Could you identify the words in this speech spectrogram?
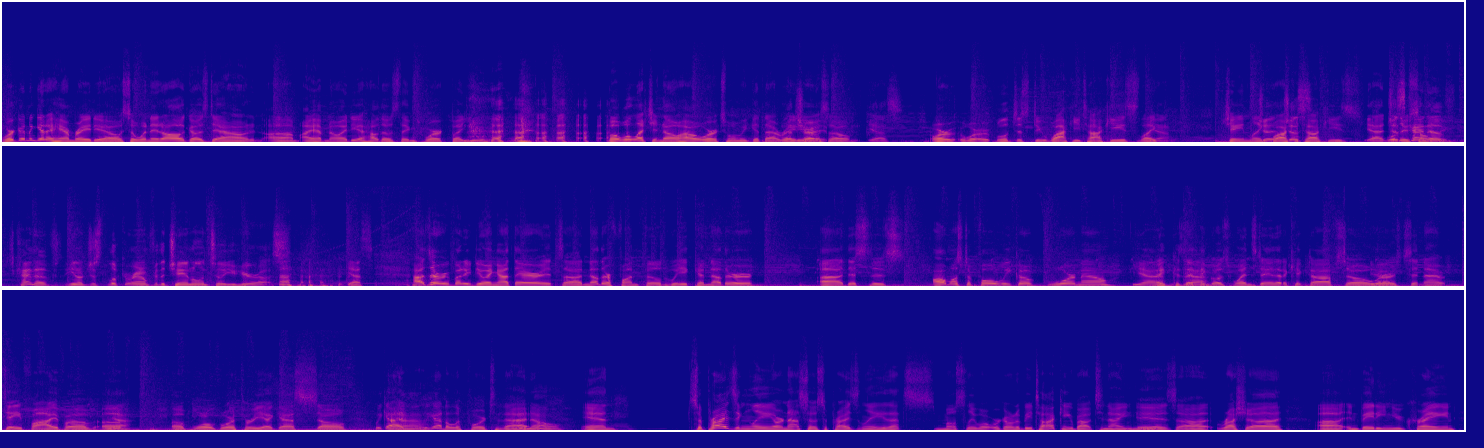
We're going to get a ham radio. So when it all goes down, um, I have no idea how those things work, but you, but we'll let you know how it works when we get that radio. Right. So yes, or, or we'll just do walkie talkies, like yeah, chain link just- walkie talkies. yeah. We'll just kind something. of, kind of, you know, just look around for the channel until you hear us. yes. How's everybody doing out there? It's another fun-filled week. Another. Uh, this is almost a full week of war now. Yeah, Because I think it was Wednesday that it kicked off. So Yeah. we're sitting at day five of of, Yeah. of World War Three, I guess. So we got Yeah. we got to look forward to that. I know. And surprisingly, or not so surprisingly, that's mostly what we're going to be talking about tonight. Mhm. Is uh, Russia uh, invading Ukraine?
